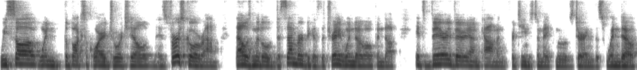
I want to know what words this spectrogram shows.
We saw when the Bucks acquired George Hill his first go around. That was middle of December because the trade window opened up. It's very, very uncommon for teams to make moves during this window.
